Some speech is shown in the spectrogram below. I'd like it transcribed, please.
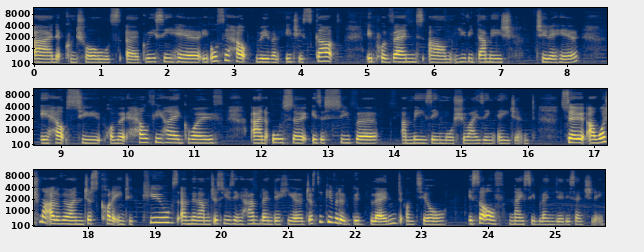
and controls uh, greasy hair. It also helps with an itchy scalp. It prevents um, UV damage to the hair. It helps to promote healthy hair growth and also is a super amazing moisturizing agent. So I wash my aloe vera and just cut it into cubes and then I'm just using a hand blender here just to give it a good blend until it's sort of nicely blended essentially.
